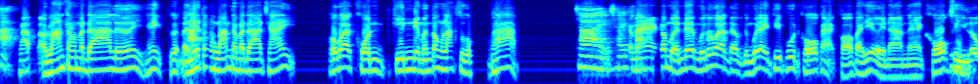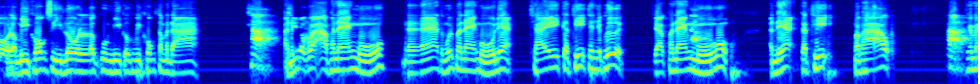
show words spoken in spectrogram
ค่ะครับเอาร้านธรรมดาเลยให้อันนี้ต้องร้านธรรมดาใช้ เพราะว่าคนกินเนี่ยมันต้องรักสุขภาพใช่ใช่ใช่ไหมค่ะก็เหมือนเดิมเหมือนว่าสมมติไอ้ที่พูดโค้กอะขอไปที่เอ่ยนามนะฮะโค้กซีโร่เรามีโค้กซีโร่แล้วกูมีก็มีโค้กธรรมดา ค่ะอันนี้บอกว่าเอาพะแนงหมูนะสมมติพะแนงหมูเนี่ย ใช้กะทิธัญพืช จากพะแนงหมู อันเนี้ยกะทิมะพร้าวค่ะใช่ไหม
